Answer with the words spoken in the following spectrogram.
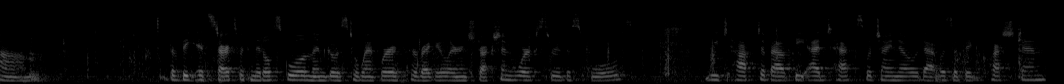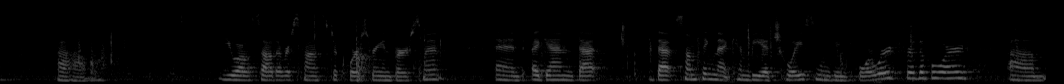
Um, The big, it starts with middle school and then goes to Wentworth for regular instruction, works through the schools. We talked about the ed techs, which I know that was a big question. Um, You all saw the response to course reimbursement. And again, that, that's something that can be a choice moving forward for the board. Um,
